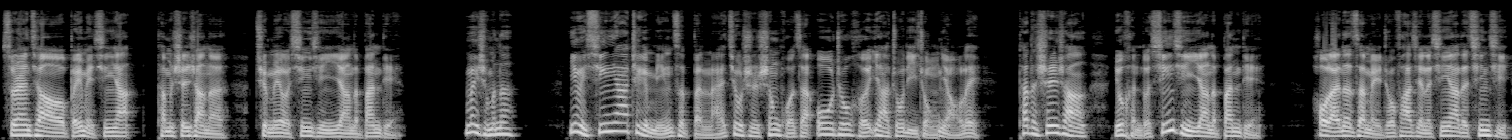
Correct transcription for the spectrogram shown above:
虽然叫北美星鸦，它们身上呢却没有星星一样的斑点。为什么呢？因为星鸦这个名字本来就是生活在欧洲和亚洲的一种鸟类，它的身上有很多星星一样的斑点。后来呢，在美洲发现了新鸭的亲戚，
